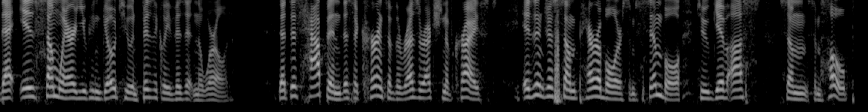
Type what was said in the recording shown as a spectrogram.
that is somewhere you can go to and physically visit in the world. That this happened, this occurrence of the resurrection of Christ, isn't just some parable or some symbol to give us some, some hope,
